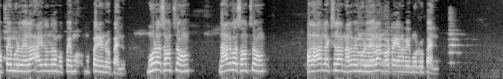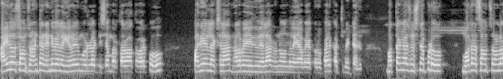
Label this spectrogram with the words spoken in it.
ముప్పై మూడు వేల ఐదు వందల ముప్పై ముప్పై రెండు రూపాయలు. మూడో సంవత్సరం నాలుగో సంవత్సరం పదహారు లక్షల నలభై మూడు వేల నూట ఎనభై మూడు రూపాయలు. ఐదో సంవత్సరం అంటే రెండు వేల ఇరవై మూడులో డిసెంబర్ తర్వాత వరకు పదిహేను లక్షల నలభై ఐదు వేల రెండు వందల యాభై ఒక్క రూపాయలు ఖర్చు పెట్టారు. మొత్తంగా చూసినప్పుడు మొదటి సంవత్సరంలో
